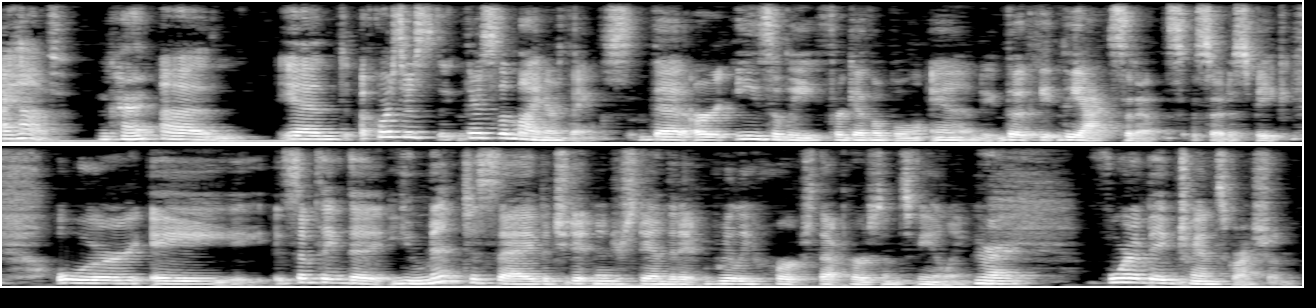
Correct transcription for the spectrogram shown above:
I have. Okay. Um, and of course, there's there's the minor things that are easily forgivable, and the the accidents, so to speak, or a something that you meant to say but you didn't understand that it really hurt that person's feeling. Right. For a big transgression,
